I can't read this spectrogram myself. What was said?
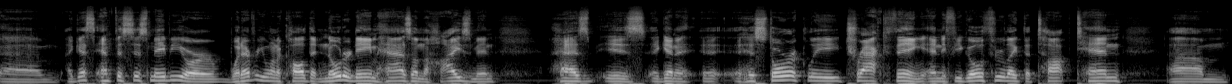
um, I guess emphasis maybe or whatever you want to call it that Notre Dame has on the Heisman has is again a, a historically tracked thing. And if you go through like the top ten. Um,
